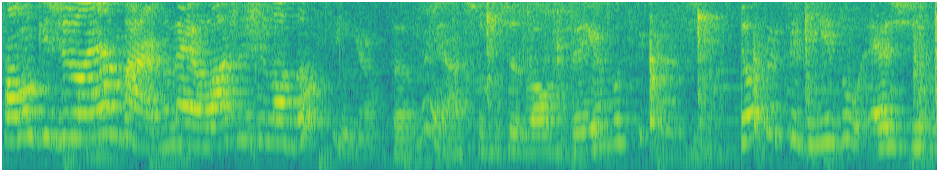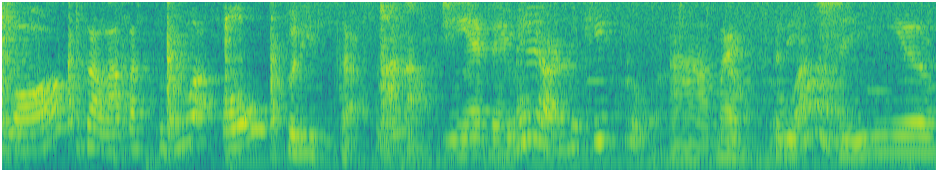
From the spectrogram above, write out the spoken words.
Falam que giló é amargo, né? Eu acho giló docinho. Também acho o giló bem adocicadinho. Meu preferido é giló, salada crua ou frita. Ah, não. Dinha é bem melhor do que crua. Ah, Crua? fritinho.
